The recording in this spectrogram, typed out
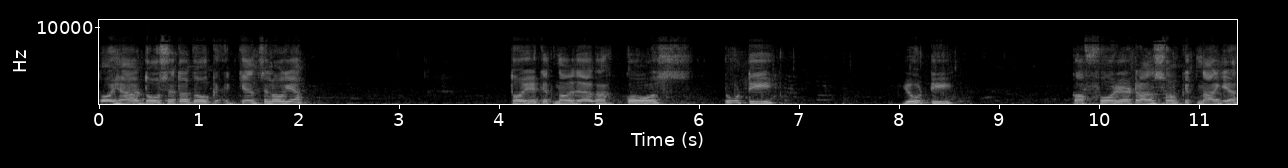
तो यहाँ दो से तो दो कैंसिल हो गया। तो ये कितना हो जाएगा? Cos two t u t का फोरियर ट्रांसफॉर्म कितना आ गया?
